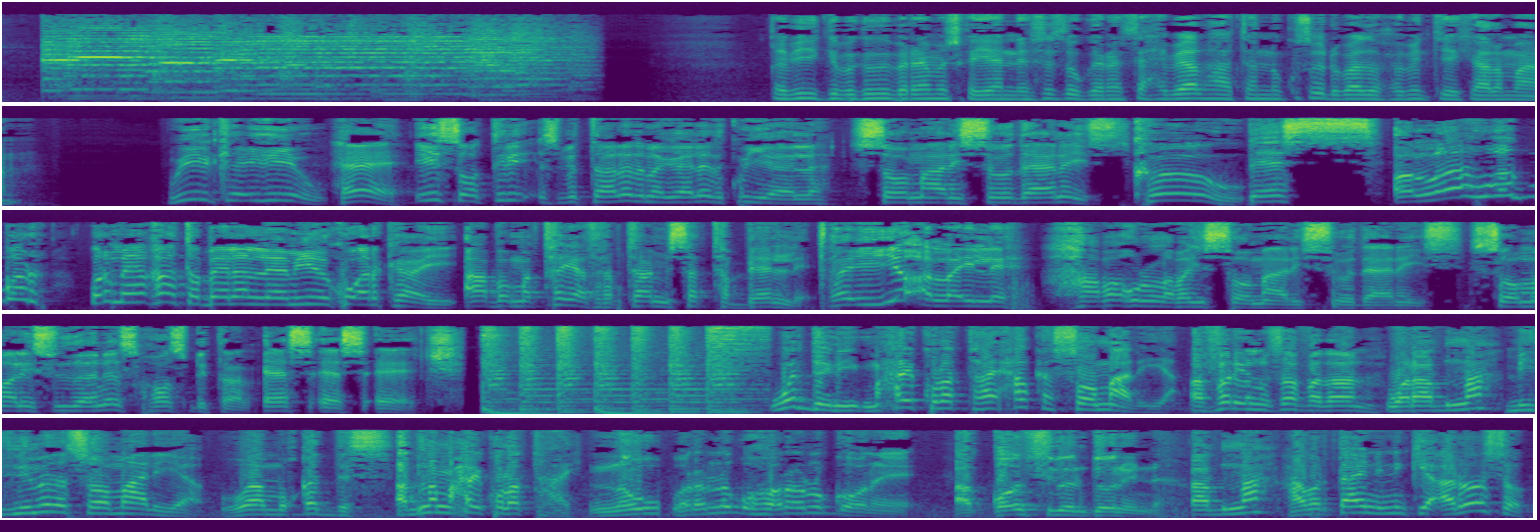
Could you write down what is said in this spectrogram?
Qaybihii gabagabada barnaamijka ayaan soo garan saaxiibyaal haatanna ku soo dhawaada xubintii kaalamaan wiilkaygiiow. Hee ii soo tiri isbitaallada magaalada ku yaalla soomaali sudaneys. Kow bes. Allaahu akbar! War meeqaa tabeelaan laamiyada ku arkaayay? Aabbamatayaad rabtaa mise tabeelle? Tayo allay leh. Haba u labayn soomaali sudaneys. Somaali sudanes hosbital s s h. Waddani maxay kula tahay xalka soomaaliya? Afar nusafadaan war adna? Midnimada soomaaliya waa muqadas adna maxay kula tahay? Now war annagu horanu goonee aqoonsi baan doonaynaa. Adna? Habartayni ninkii aroso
